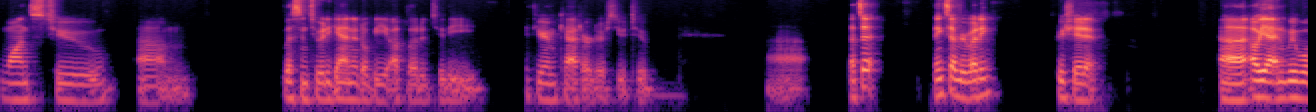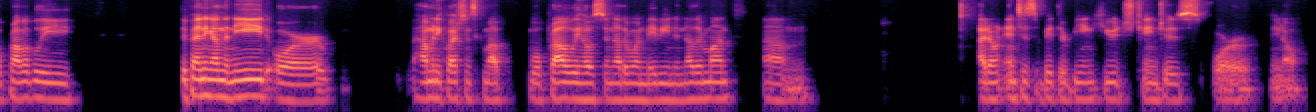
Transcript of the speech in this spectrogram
wants to um, listen to it again, it'll be uploaded to the Ethereum Cat Herders YouTube. Uh, that's it. Thanks, everybody. Appreciate it. Uh, oh yeah, and we will probably, depending on the need or how many questions come up, we'll probably host another one maybe in another month. Um, I don't anticipate there being huge changes or you know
